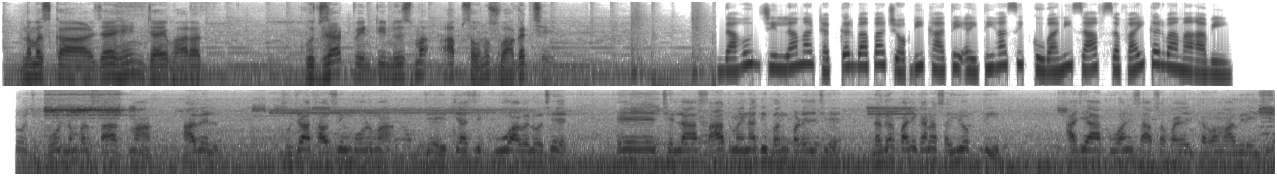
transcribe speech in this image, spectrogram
નમસ્કાર જય હિન્દ જય ભારત. ગુજરાત ટ્વેન્ટી ન્યૂઝમાં આપ સૌનું સ્વાગત છે. દાહોદ જિલ્લામાં ઠક્કરબાપા ચોકડી ખાતે ઐતિહાસિક કૂવાની સાફ સફાઈ કરવામાં આવી. રોજ વોર્ડ નંબર સાતમાં આવેલ ગુજરાત હાઉસિંગ બોર્ડમાં જે ઐતિહાસિક કૂવો આવેલો છે એ છેલ્લા સાત મહિનાથી બંધ પડેલ છે. નગરપાલિકાના સહયોગથી આજે આ કૂવાની સાફ સફાઈ કરવામાં આવી રહી છે.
